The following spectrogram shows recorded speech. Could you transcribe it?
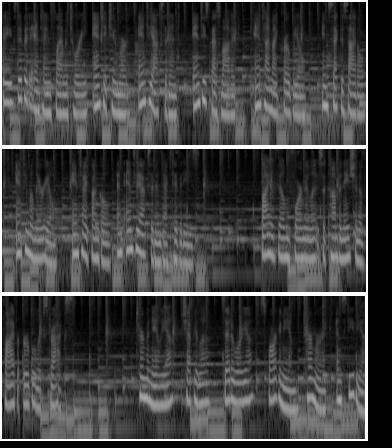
They exhibit anti inflammatory, anti tumor, antioxidant, antispasmodic, antimicrobial, insecticidal, antimalarial, antifungal, and antioxidant activities. Biofilm formula is a combination of five herbal extracts Terminalia, Chebula, Zedoaria, Sparganium, turmeric, and stevia.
